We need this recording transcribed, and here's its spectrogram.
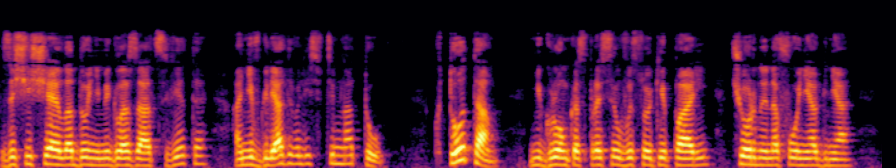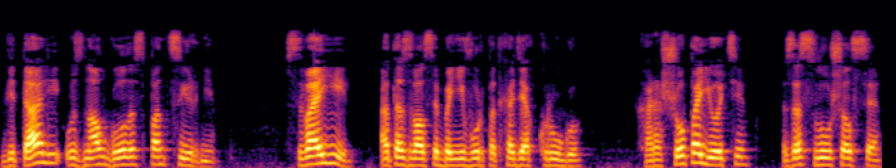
Защищая ладонями глаза от света, они вглядывались в темноту. «Кто там?» — негромко спросил высокий парень, черный на фоне огня. Виталий узнал голос панцирни. «Свои!» — отозвался Бонневур, подходя к кругу. «Хорошо поете!» — заслушался.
